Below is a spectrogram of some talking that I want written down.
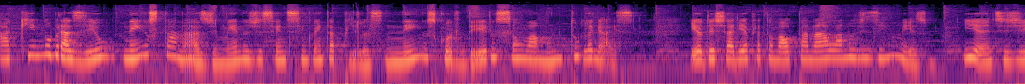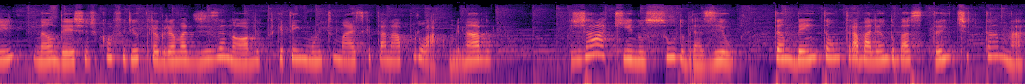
Aqui no Brasil, nem os tanás de menos de 150 pilas, nem os cordeiros são lá muito legais. Eu deixaria para tomar o taná lá no vizinho mesmo. E antes de ir, não deixe de conferir o programa 19, porque tem muito mais que taná por lá, combinado? Já aqui no sul do Brasil, também estão trabalhando bastante taná.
